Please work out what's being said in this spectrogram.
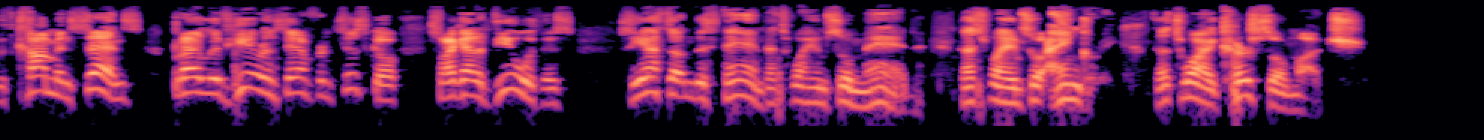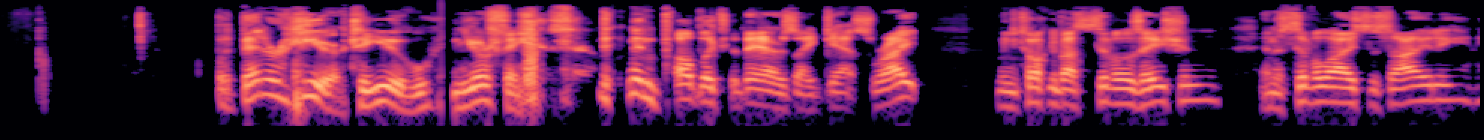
with common sense, but I live here in San Francisco, so I got to deal with this. So you have to understand that's why I'm so mad. That's why I'm so angry. That's why I curse so much. But better here to you in your face than in public to theirs, I guess, right? When you're talking about civilization and a civilized society.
